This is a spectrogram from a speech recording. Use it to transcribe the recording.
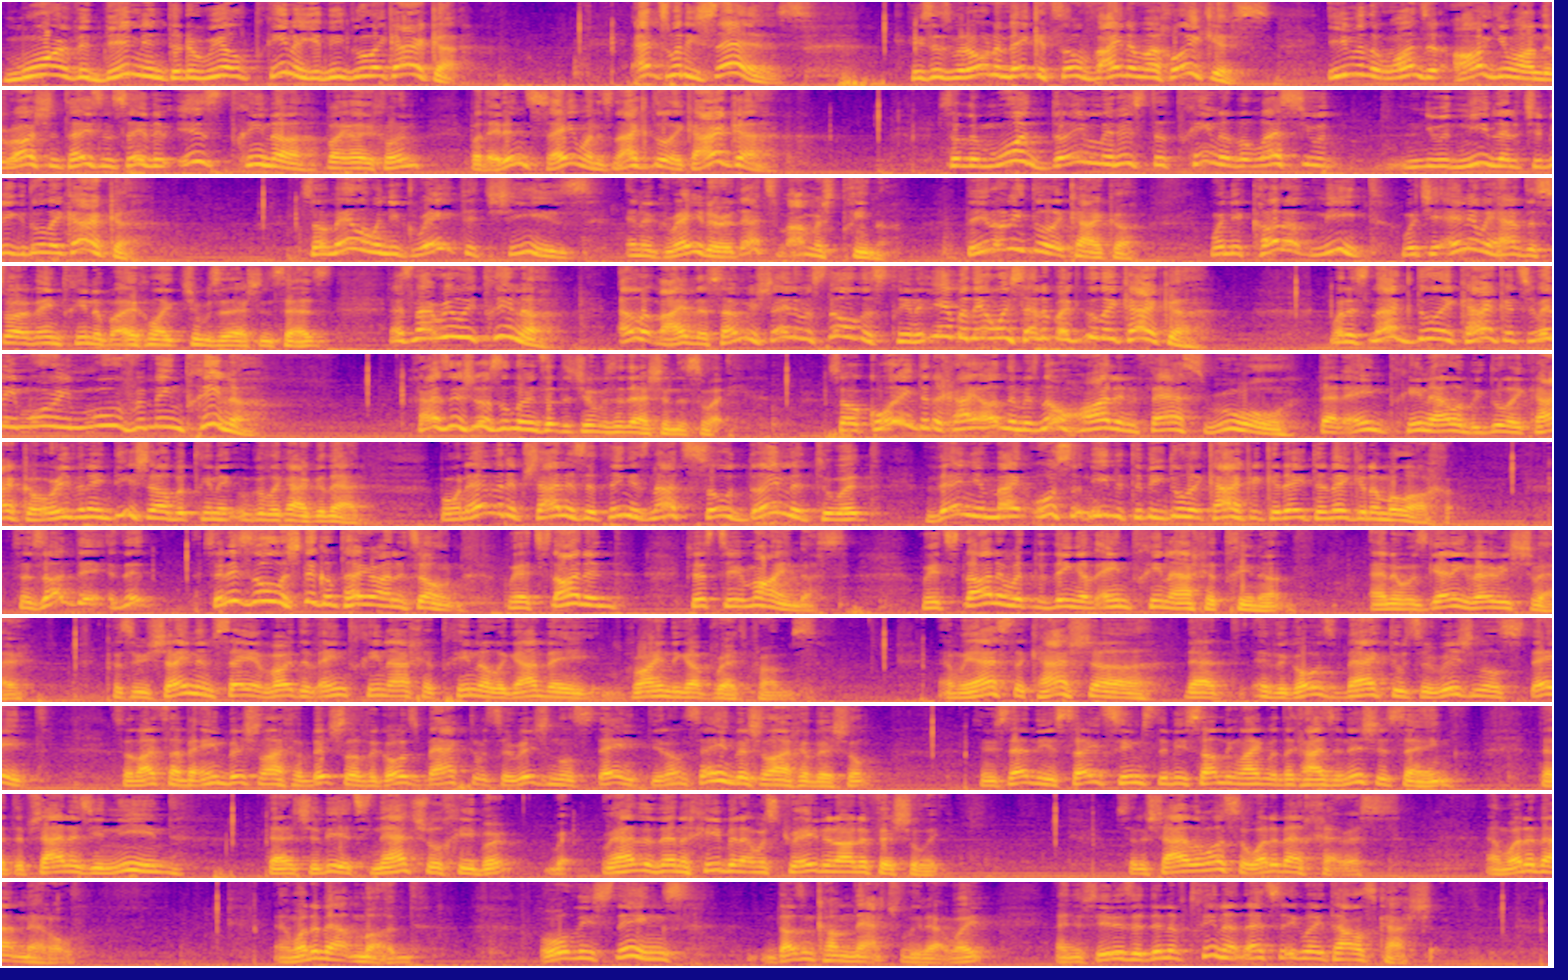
more of a dimin to the real trina. you'd need gulay karka. That's what he says. He says we don't want to make it so vita machlekes. Even the ones that argue on the Russian taste and say there is trina by Eichlin, but they didn't say when it's not gulay karka. So the more doim it is to trina, the less you would you would need that it should be gulay karka. So Mela, when you grate the cheese in a grater, that's mamash trina. Then you don't need the karka. When you cut up meat, which you anyway have the sort of ein trina ba'ich, like Chumas says, that's not really trina. Elamai, there's some Rishonim still this trina. Yeah, but they only said it by gdulei karka. When it's not gdulei karka, it's already more removed from being trina. Chazon also learns that the Chumas in this way. So according to the Chai Adam, there's no hard and fast rule that ain't Tchina El B'Gdulei Karka, or even ain't Disha El B'Gdulei Karka that. But whenever the Pshat is the thing is not so diamond to it, then you might also need it to be Gdulei Karka Kadei to make it a Malacha. So so this is all a shtickle Torah on its own. We had started, just to remind us, we had started with the thing of Ein Tchina Achet Tchina, and it was getting very schwer. Because Rishayim say a word of Ein Tchina Chetchina Legabe grinding up breadcrumbs. And we ask the Kasha that if it goes back to its original state, so let's have Ein Bishlach Bishel, if it goes back to its original state, you don't say Ein Bishlach Bishel. So you said the site seems to be something like what the Chazon Ish is saying, that the Pshat is you need that it should be its natural chibur, rather than a chibur that was created artificially. So the Shaila was, so what about Cheres? And what about metal? And what about mud? All these things doesn't come naturally that way. And you see, there's a din of tchina. That's Iglei Tal's kasha.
